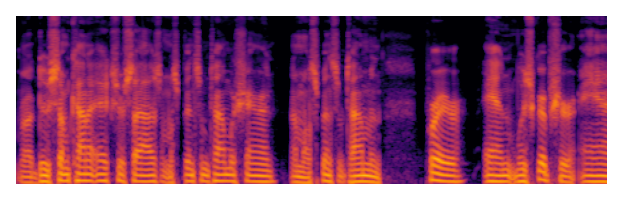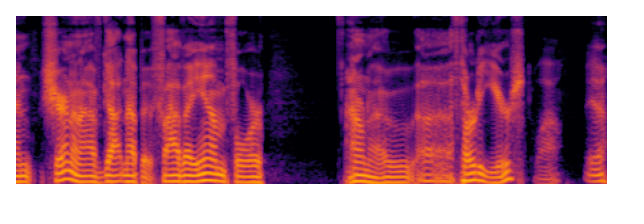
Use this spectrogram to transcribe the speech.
I'm going to do some kind of exercise. I'm going to spend some time with Sharon. I'm going to spend some time in prayer and with Scripture. And Sharon and I have gotten up at 5 a.m. for I don't know uh, 30 years. Wow. Yeah.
